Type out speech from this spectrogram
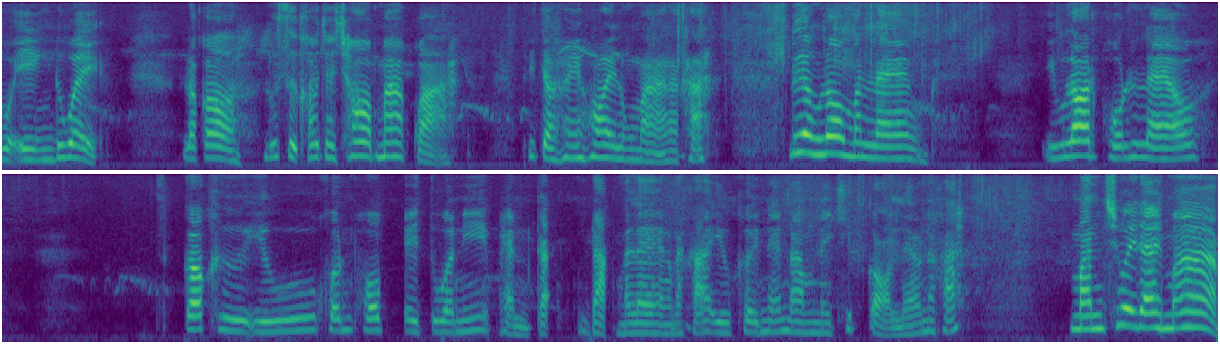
ตัวเองด้วย แล้วก็รู้สึกเขาจะชอบมากกว่า ที่จะให้ห้อยลงมานะคะ เรื่องโรคแมลงอิวรอดพ้นแล้ว ก็คืออิวค้นพบไอตัวนี้แผ่นกะดักแมลงนะคะ อิวเคยแนะนำในคลิปก่อนแล้วนะคะ มันช่วยได้มาก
